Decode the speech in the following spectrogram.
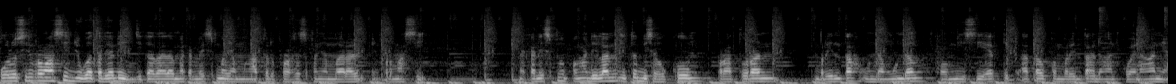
Polusi informasi juga terjadi jika tidak ada mekanisme yang mengatur proses penyebaran informasi. Mekanisme pengadilan itu bisa hukum, peraturan, pemerintah, undang-undang, komisi etik, atau pemerintah dengan kewenangannya.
